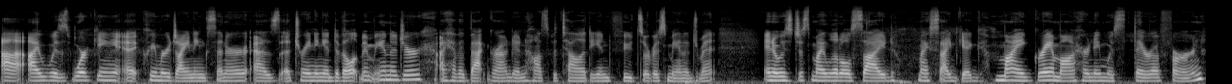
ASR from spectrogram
Uh, I was working at Kramer Dining Center as a training and development manager. I have a background in hospitality and food service management, and it was just my little side, my side gig. My grandma, her name was Thera Fern,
